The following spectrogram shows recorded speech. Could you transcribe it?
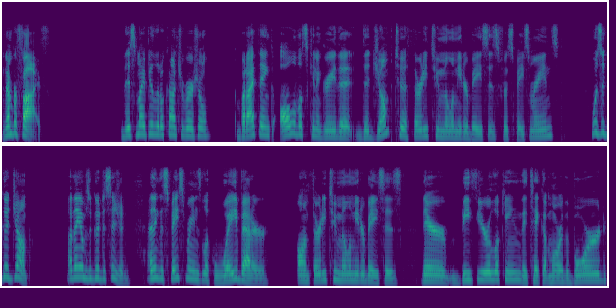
Number five, this might be a little controversial, but I think all of us can agree that the jump to 32 millimeter bases for Space Marines was a good jump. I think it was a good decision. I think the Space Marines look way better on 32 millimeter bases. They're beefier looking. They take up more of the board.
